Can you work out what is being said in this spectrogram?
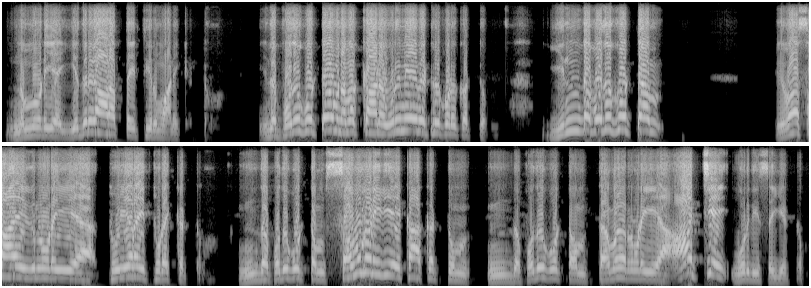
நம்முடைய எதிர்காலத்தை தீர்மானிக்கட்டும். இந்த பொதுக்கூட்டம் நமக்கான உரிமையை பெற்றுக் கொடுக்கட்டும். இந்த பொதுக்கூட்டம் விவசாயிகளுடைய துயரை துடைக்கட்டும். இந்த பொதுக்கூட்டம் சமூக நீதியை காக்கட்டும். இந்த பொதுக்கூட்டம் தமிழருடைய ஆட்சியை உறுதி செய்யட்டும்.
